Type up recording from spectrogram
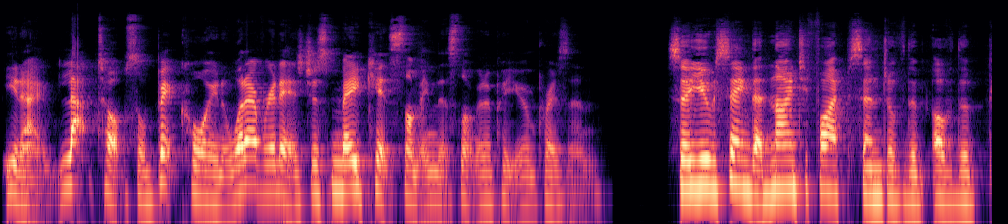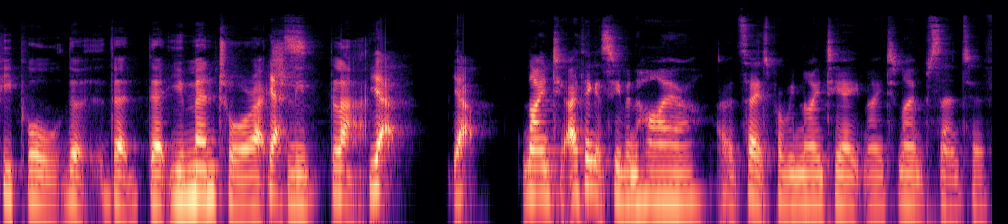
you know laptops or bitcoin or whatever it is just make it something that's not going to put you in prison so you were saying that ninety five percent of the of the people that that that you mentor are actually Yes. black. Yeah, yeah. 90, I think it's even higher. I would say it's probably 98, 99% of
